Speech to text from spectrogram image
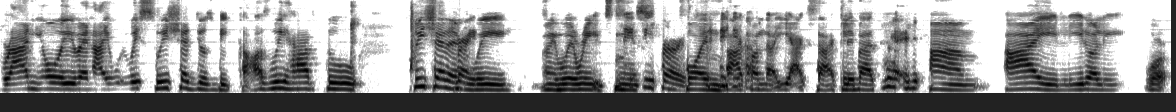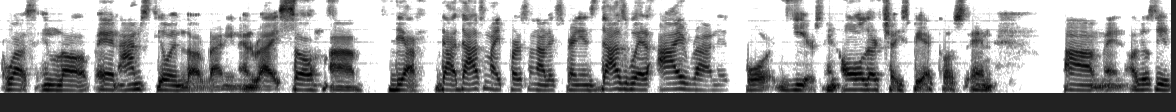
brand new. Even I we switch it just because we have to switch it and Right. we I mean, we re- miss going back Yeah. on that. Yeah, exactly. But Right. um, I literally wa- was in love, and I'm still in love running and ride. So, um, yeah, that that's my personal experience. That's where I ran it for years in all our chase vehicles, and um, and obviously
